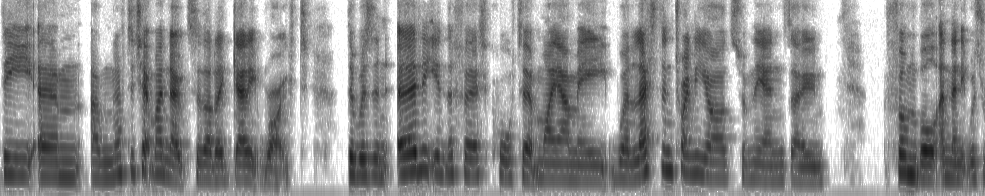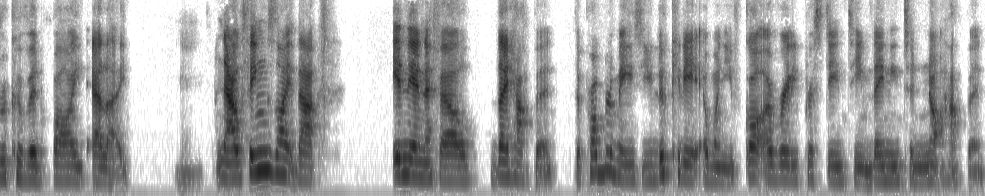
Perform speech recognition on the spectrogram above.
the um i'm gonna have to check my notes so that i get it right. There was an early in the first quarter miami were less than 20 yards from the end zone fumble and then it was recovered by la mm. now things like that in the nfl they happen the problem is you look at it and when you've got a really pristine team, they need to not happen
